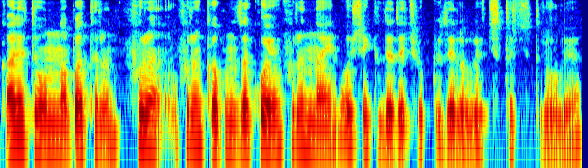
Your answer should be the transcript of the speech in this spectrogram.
galeta ununa batırın fırın, fırın kabınıza koyun fırınlayın o şekilde de çok güzel oluyor çıtır çıtır oluyor.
